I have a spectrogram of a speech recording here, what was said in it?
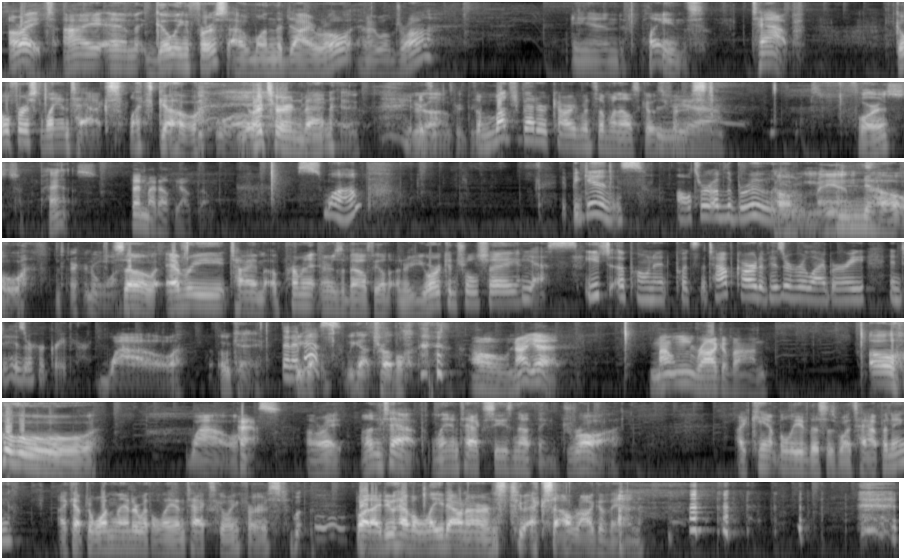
All right, I am going first. I won the die roll, and I will draw. And planes, tap. Go first, land tax. Let's go. Your turn, Ben. Okay. Draw for It's a much better card when someone else goes first. Yeah. Forest, pass. Ben might help you out though. Swamp. It begins. Altar of the Brood. Oh man, No. Turn one. So every time a permanent enters the battlefield under your control, Shay, Yes. Each opponent puts the top card of his or her library into his or her graveyard. wow. Okay. Then I we pass. Got, we got trouble. Oh, not yet. Mountain Ragavan. oh. Wow. Pass. All right. Untap. Land tax sees nothing. Draw. I can't believe this is what's happening. I kept a one lander with a land tax going first. But I do have a lay down arms to exile Ragavan.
